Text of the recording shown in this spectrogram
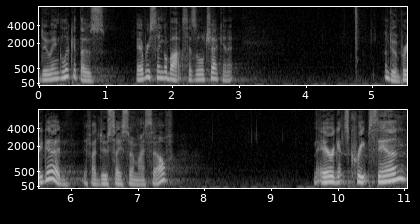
doing, look at those. Every single box has a little check in it. I'm doing pretty good, if I do say so myself. The arrogance creeps in.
